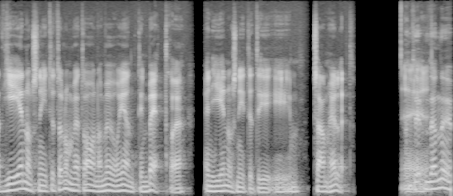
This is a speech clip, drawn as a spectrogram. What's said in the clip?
att genomsnittet av de veteranerna mår egentligen bättre än genomsnittet i, i samhället. Eh, den är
